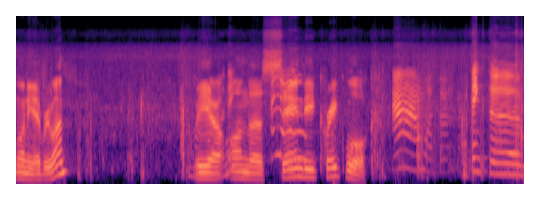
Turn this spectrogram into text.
Morning, everyone. We are Morning. on the Sandy Creek Walk. I think the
